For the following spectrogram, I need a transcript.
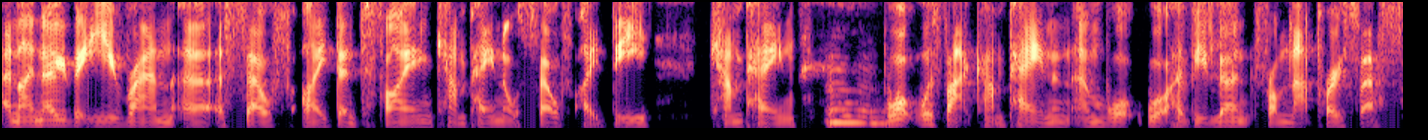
And I know that you ran a, a self identifying campaign or self ID campaign. Mm-hmm. What was that campaign and, and what, what have you learned from that process?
